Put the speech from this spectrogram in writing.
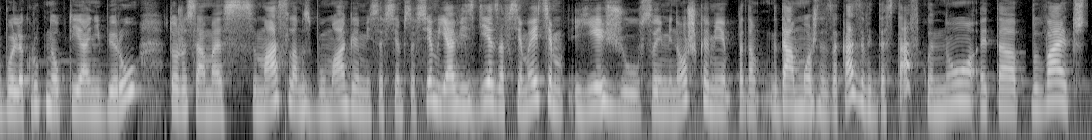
более крупный опыт я не беру. То же самое с маслом, с бумагами, совсем-совсем. Я везде за всем этим езжу своими ножками. Потому, да, можно заказывать доставку, но это бывает, что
